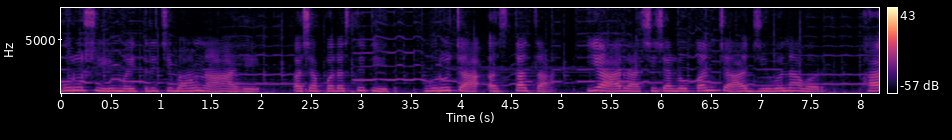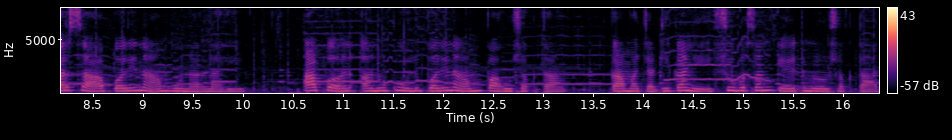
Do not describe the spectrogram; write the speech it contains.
गुरुशी मैत्रीची भावना आहे. अशा परिस्थितीत गुरुच्या अस्ताचा या राशीच्या लोकांच्या जीवनावर फारसा परिणाम होणार नाही. आपण अनुकूल परिणाम पाहू शकता. कामाच्या ठिकाणी शुभ संकेत मिळू शकतात.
